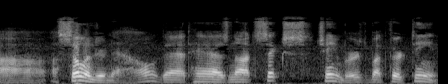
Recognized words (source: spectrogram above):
uh, a cylinder now that has not six chambers but 13.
